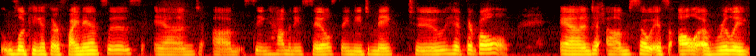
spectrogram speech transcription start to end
looking at their finances and seeing how many sales they need to make to hit their goal. And um, so it's all a really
